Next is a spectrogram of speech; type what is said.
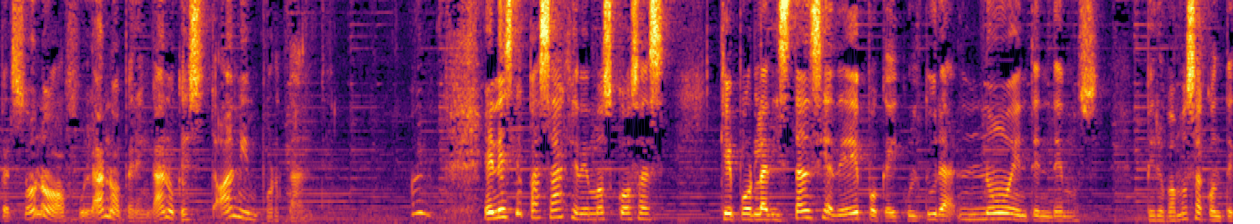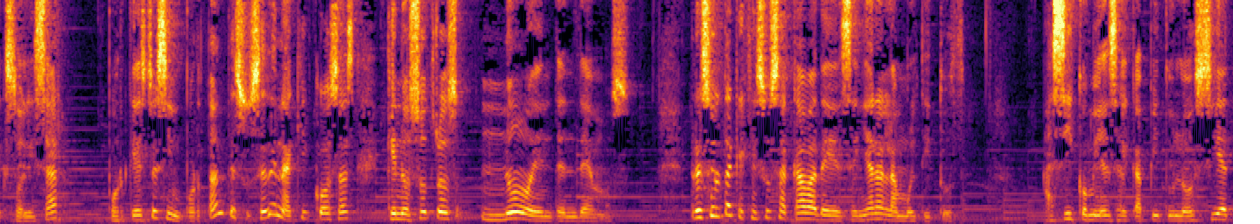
persona o a fulano, a perengano, que es tan importante. En este pasaje vemos cosas que por la distancia de época y cultura no entendemos, pero vamos a contextualizar, porque esto es importante, suceden aquí cosas que nosotros no entendemos. Resulta que Jesús acaba de enseñar a la multitud. Así comienza el capítulo 7.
